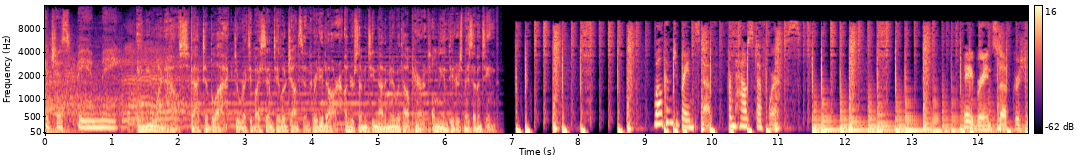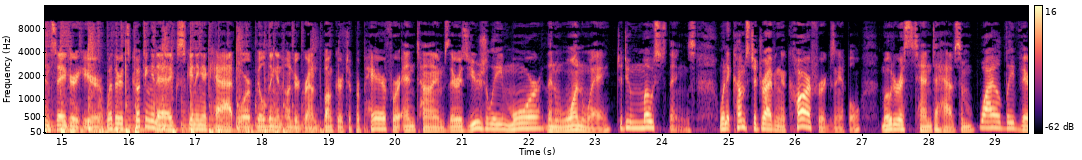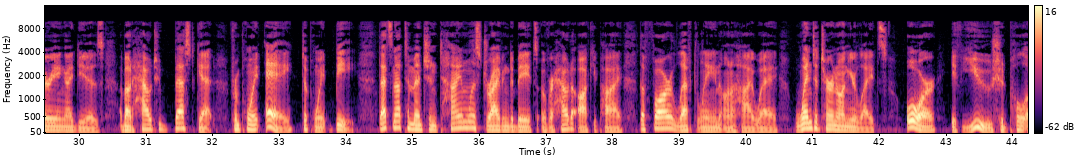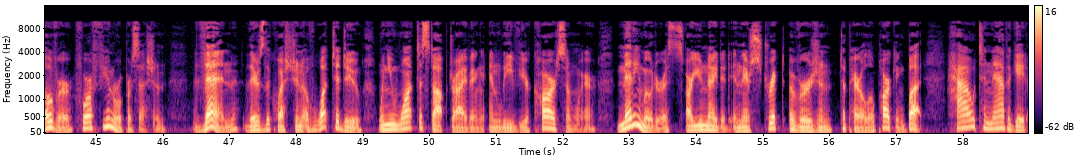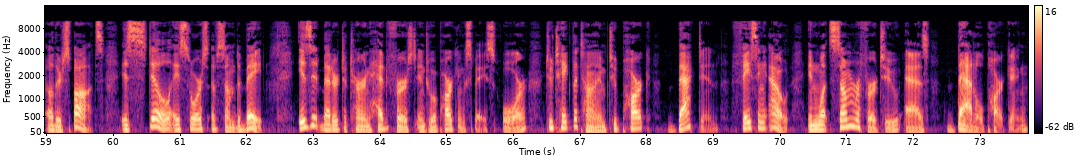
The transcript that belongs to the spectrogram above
for just being me. Amy Winehouse, Back to Black, directed by Sam Taylor Johnson. Rated R, under 17, not a minute without parent. Only in theaters May 17th. Welcome to Brain Stuff from How Stuff Works. Hey, Brain Stuff, Christian Sager here. Whether it's cooking an egg, skinning a cat, or building an underground bunker to prepare for end times, there is usually more than one way to do most things. When it comes to driving a car, for example, motorists tend to have some wildly varying ideas about how to best get from point A to point B. That's not to mention timeless driving debates over how to occupy the far left lane on a highway, when to turn on your lights, or if you should pull over for a funeral procession. Then there's the question of what to do when you want to stop driving and leave your car somewhere. Many motorists are united in their strict aversion to parallel parking, but how to navigate other spots is still a source of some debate. Is it better to turn headfirst into a parking space or to take the time to park backed in, facing out in what some refer to as battle parking.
